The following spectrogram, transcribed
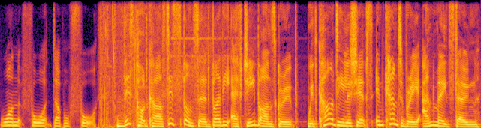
1444. This podcast is sponsored by the FG Barnes Group with car dealerships in Canterbury and Maidstone.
